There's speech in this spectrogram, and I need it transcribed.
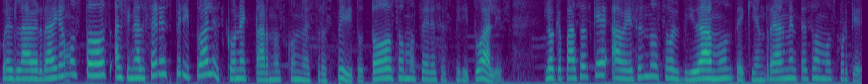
Pues la verdad, digamos, todos, al final ser espiritual es conectarnos con nuestro espíritu. Todos somos seres espirituales. Lo que pasa es que a veces nos olvidamos de quién realmente somos porque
